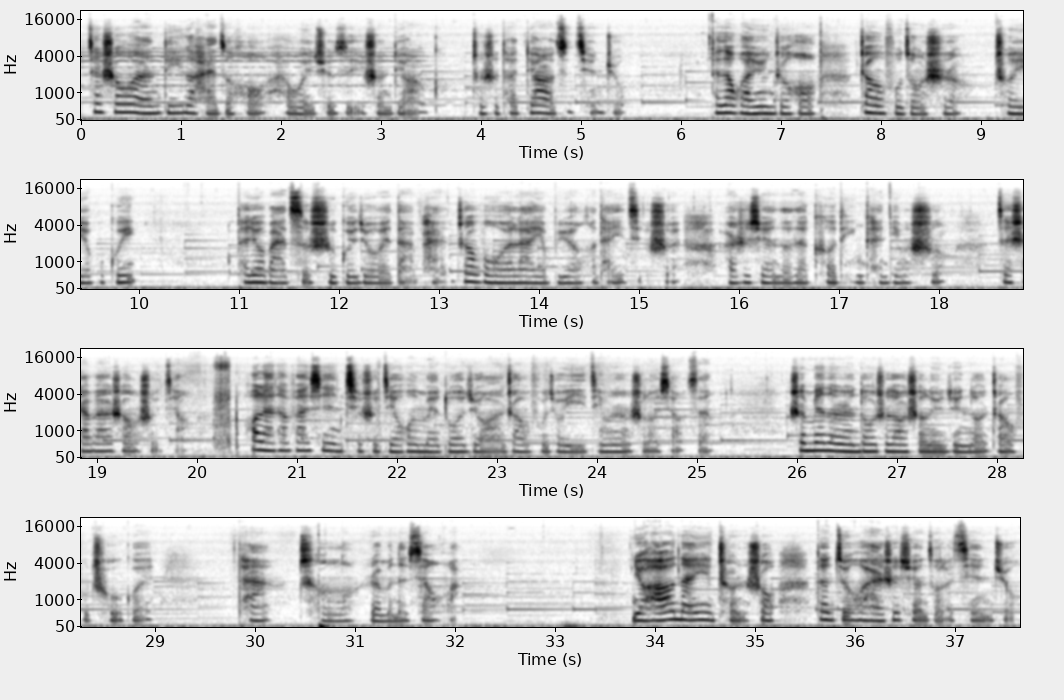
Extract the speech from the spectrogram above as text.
在生完第一个孩子后，还委屈自己生第二个。这是她第二次迁就。她在怀孕之后，丈夫总是彻夜不归，她就把此事归咎为打牌。丈夫回来也不愿和她一起睡，而是选择在客厅看电视，在沙发上睡觉。后来她发现，其实结婚没多久啊，丈夫就已经认识了小三。身边的人都知道沈丽君的丈夫出轨，她成了人们的笑话。女孩难以承受，但最后还是选择了迁就。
